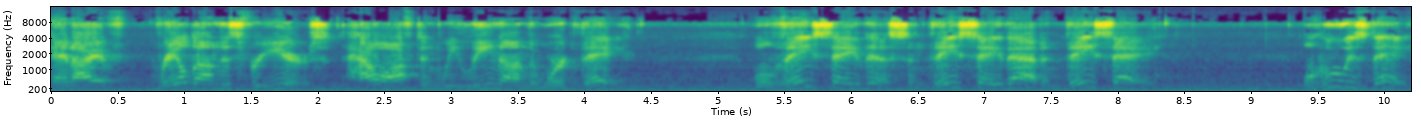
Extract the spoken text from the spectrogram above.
And I have railed on this for years. How often we lean on the word they. Well, they say this, and they say that, and they say. Well, who is they?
